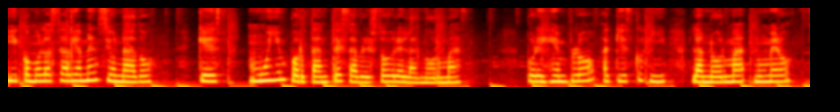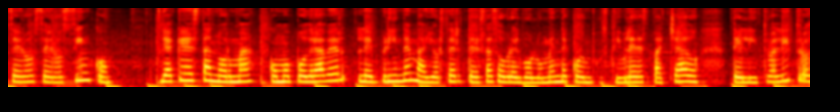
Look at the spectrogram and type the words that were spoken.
Y como los había mencionado, que es muy importante saber sobre las normas. Por ejemplo, aquí escogí la norma número 005, ya que esta norma, como podrá ver, le brinde mayor certeza sobre el volumen de combustible despachado de litro a litro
